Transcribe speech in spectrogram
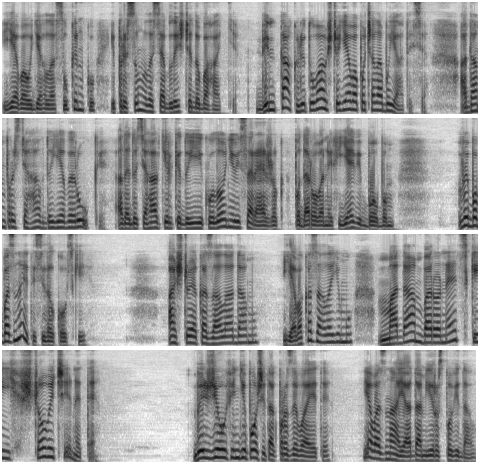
Єва одягла сукенку і присунулася ближче до багаття. Він так лютував, що Єва почала боятися. Адам простягав до Єви руки, але досягав тільки до її кулонів і сережок, подарованих Єві Бобом. Ви Боба знаєте, Сідалковський? А що я казала Адаму? Єва казала йому Мадам Баронецький, що ви чините? Ви ж його Фіндіпоші так прозиваєте. Я вас знаю, Адам їй розповідав.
